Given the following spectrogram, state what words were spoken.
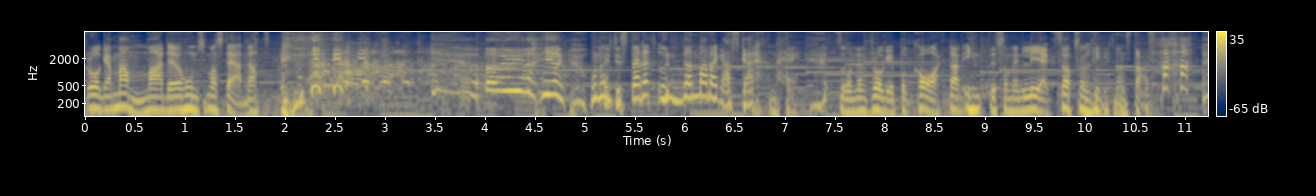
Fråga mamma, det är hon som har städat. Oj, oj, oj. Hon har inte städat undan Madagaskar. Nej, sonen frågar på kartan, inte som en leksak som ligger någonstans.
